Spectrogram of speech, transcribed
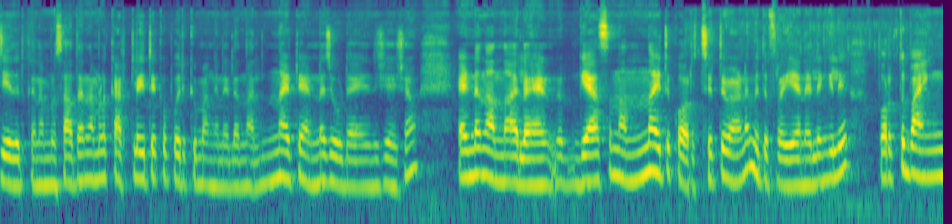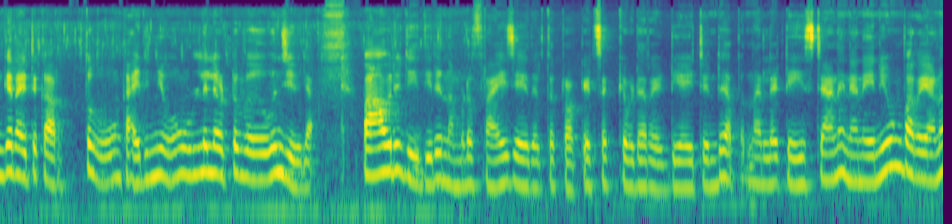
ചെയ്തെടുക്കാൻ. നമ്മൾ സാധാരണ നമ്മൾ കട്ട്ലേറ്റ് ഒക്കെ പൊരിക്കുമ്പോൾ അങ്ങനെയല്ല. നന്നായിട്ട് എണ്ണ ചൂടായതിന് ശേഷം എണ്ണ നന്നല്ല ഗ്യാസ് നന്നായിട്ട് കുറച്ചിട്ട് വേണം ഇത് ഫ്രൈ ചെയ്യാൻ. അല്ലെങ്കിൽ പുറത്ത് ഭയങ്കരമായിട്ട് കറുത്ത് പോവും കരിഞ്ഞു പോവും ഉള്ളിലൊട്ടും വേവും ചെയ്യില്ല അപ്പോൾ ആ ഒരു രീതിയിൽ നമ്മൾ ഫ്രൈ ചെയ്തെടുത്ത ക്രോക്കറ്റ്സ് ഒക്കെ ഇവിടെ റെഡി ആയിട്ടുണ്ട്. അപ്പം നല്ല ടേസ്റ്റാണ് ഞാൻ ഇനിയും പറയാണ്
